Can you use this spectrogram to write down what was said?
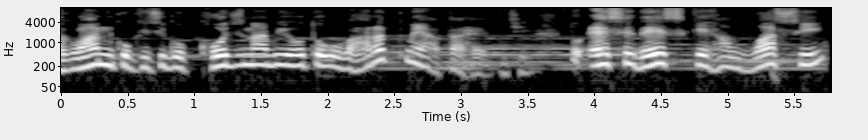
भगवान को किसी को खोजना भी हो तो वो भारत में आता है। जी। तो ऐसे देश के हम वासी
